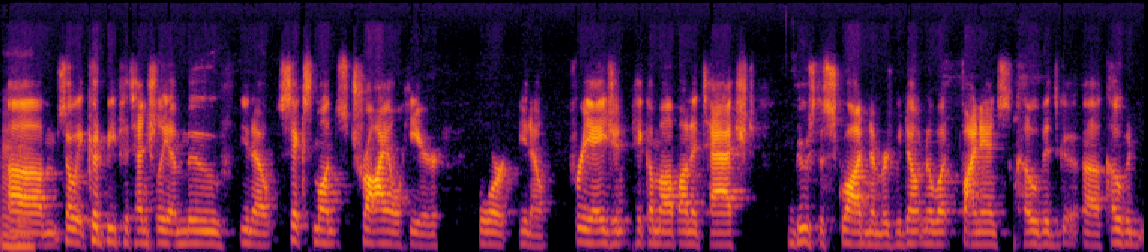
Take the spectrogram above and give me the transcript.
Mm-hmm. Um, so it could be potentially a move, you know, six months trial here for, you know, free agent, pick them up unattached, boost the squad numbers. We don't know what finance COVID's uh, COVID,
